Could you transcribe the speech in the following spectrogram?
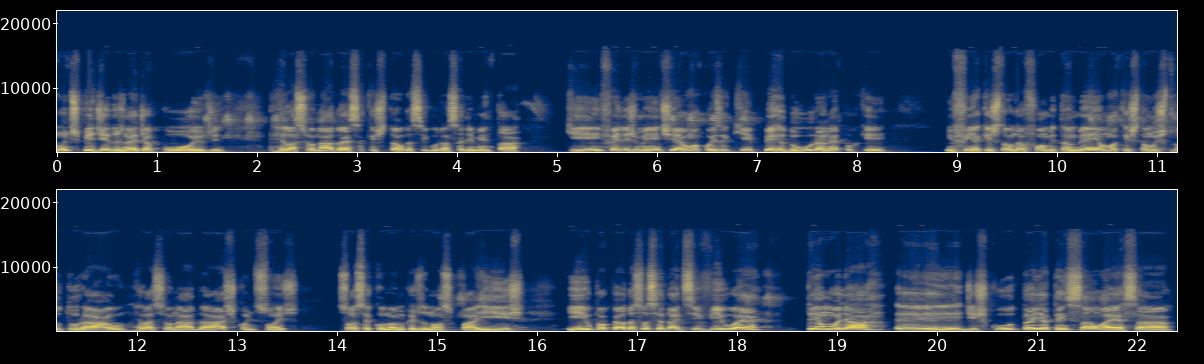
muitos pedidos né, de apoio de, relacionado a essa questão da segurança alimentar, que infelizmente é uma coisa que perdura, né, porque, enfim, a questão da fome também é uma questão estrutural relacionada às condições socioeconômicas do nosso país, e o papel da sociedade civil é ter um olhar é, de escuta e atenção a essa,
